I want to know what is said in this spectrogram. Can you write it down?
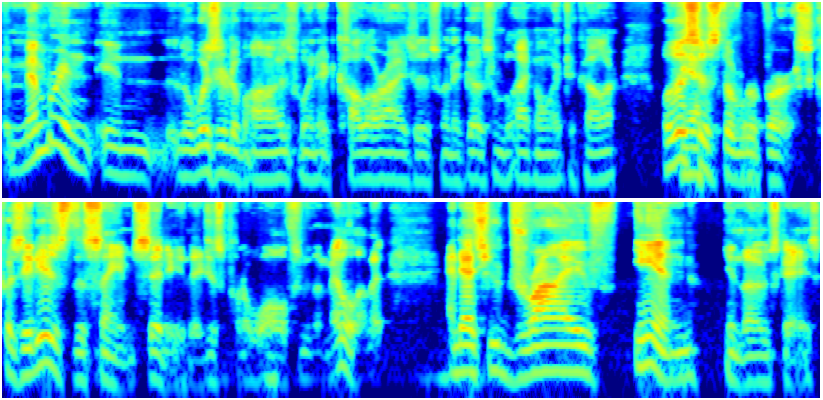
remember in in the Wizard of Oz when it colorizes when it goes from black and white to color. Well, this yeah. is the reverse because it is the same city. They just put a wall through the middle of it, and as you drive in in those days,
